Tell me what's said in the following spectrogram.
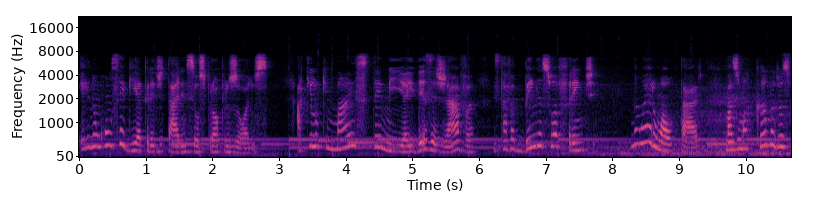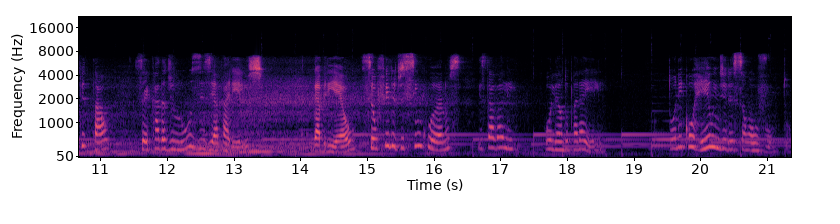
Ele não conseguia acreditar em seus próprios olhos. Aquilo que mais temia e desejava estava bem à sua frente. Não era um altar, mas uma cama de hospital, cercada de luzes e aparelhos. Gabriel, seu filho de cinco anos, estava ali, olhando para ele. Tony correu em direção ao vulto.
